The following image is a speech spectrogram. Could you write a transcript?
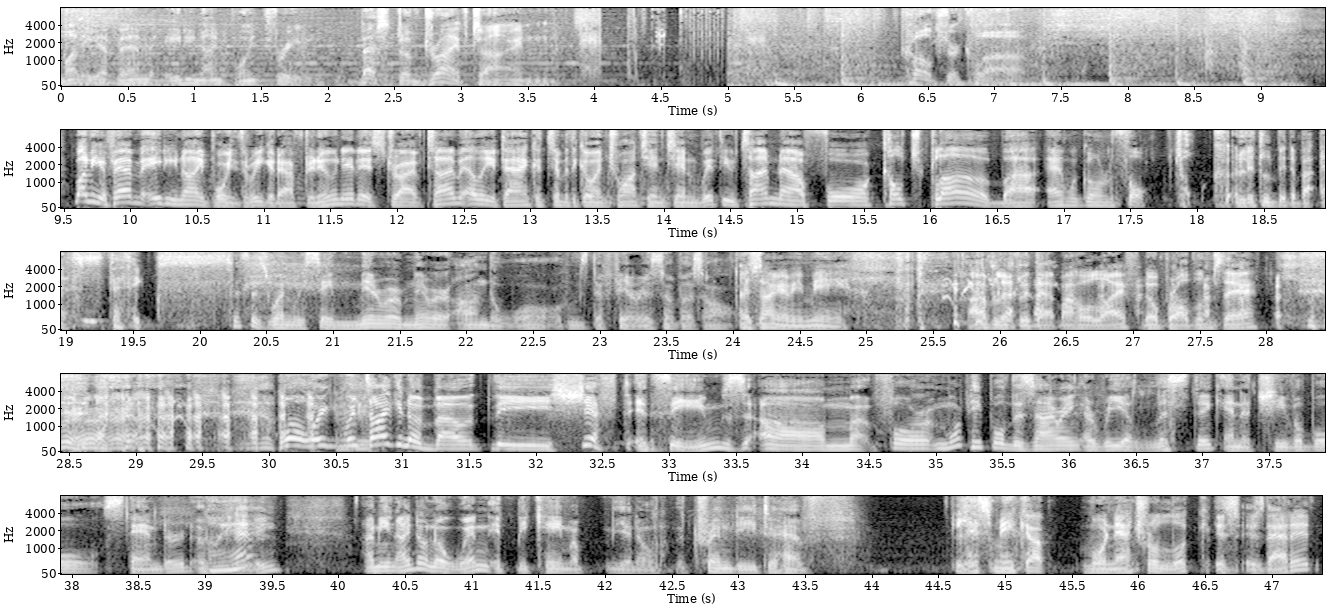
Money FM 89.3. Best of drive time. Culture Club. Money FM 89.3. Good afternoon. It is drive time. Elliot Danker, Timothy Go, and Chuan Tian Tian with you. Time now for Culture Club. Uh, and we're going to talk, talk a little bit about aesthetics. This is when we say mirror, mirror on the wall. Who's the fairest of us all? It's not going to be me. I've lived with that my whole life. No problems there. well, we're, we're talking about the shift, it seems, um, for more people desiring a realistic and achievable standard of Oh, yeah? beauty. I mean, I don't know when it became a you know trendy to have Less makeup, more natural look. Is is that it?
